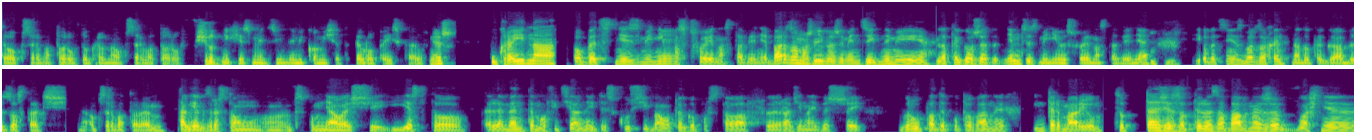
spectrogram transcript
do obserwatorów, do grona obserwatorów. Wśród nich jest m.in. Komisja Europejska również. Ukraina obecnie zmieniła swoje nastawienie. Bardzo możliwe, że między innymi dlatego, że Niemcy zmieniły swoje nastawienie mhm. i obecnie jest bardzo chętna do tego, aby zostać obserwatorem. Tak jak zresztą e, wspomniałeś, jest to elementem oficjalnej dyskusji. Mało tego, powstała w Radzie Najwyższej grupa deputowanych Intermarium, co też jest o tyle zabawne, że właśnie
